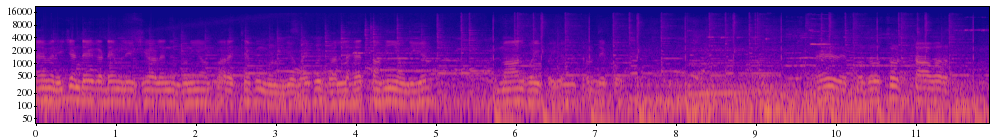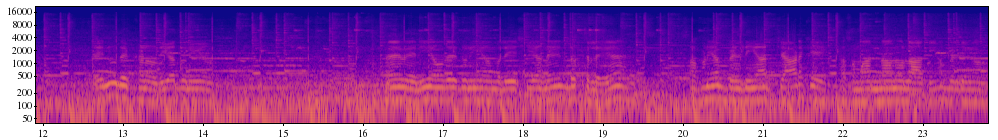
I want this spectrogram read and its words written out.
ਐਵੇਂ ਨਹੀਂ, ਝੰਡੇ ਗੱਡੇ ਮਲੇਸ਼ੀਆ ਵਾਲੇ ਨੇ ਦੁਨੀਆ ਭਰ ਇੱਥੇ ਘੁੰਮਣ ਆਉਂਦੀ ਆ ਬਾਈ, ਕੋਈ ਗੱਲ ਹੈ ਤਾਂ ਹੀ ਆਉਂਦੀ ਹੈ ਕਮਾਲ ਹੋਈ ਪਈ ਆ ਮਿੱਤਰੋ, ਦੇਖੋ। ਇਹ ਦੇਖੋ ਦੋਸਤੋ, ਟਾਵਰ। ਇਹਨੂੰ ਦੇਖਣ ਆਉਂਦੀ ਆ ਦੁਨੀਆ। ਐਵੇਂ ਨਹੀਂ ਆਉਂਦੇ ਦੁਨੀਆ, ਮਲੇਸ਼ੀਆ ਨੇ ਲੁੱਟ ਲਏ ਆ। ਆਪਣੀਆਂ ਬਿਲਡਿੰਗਾਂ ਚਾੜ ਕੇ ਅਸਮਾਨਾਂ ਨੂੰ ਲਾਤੀਆਂ ਬਿਲਡਿੰਗਾਂ।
